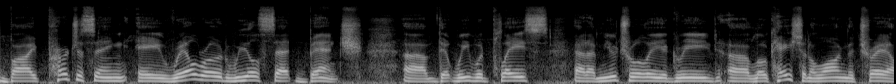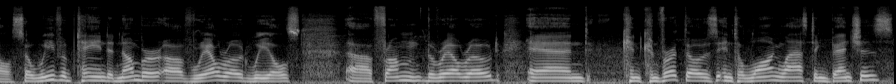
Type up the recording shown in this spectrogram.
by purchasing a railroad wheel set bench uh, that we would place at a mutually agreed uh, location along the trail. So we've obtained a number of railroad wheels uh, from the railroad and can convert those into long-lasting benches.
